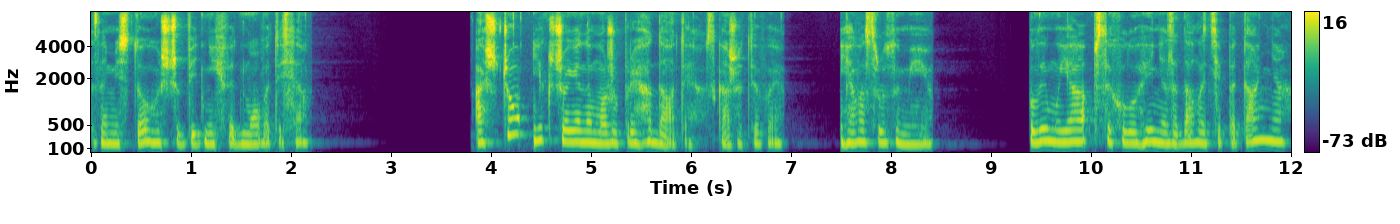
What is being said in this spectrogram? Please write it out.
замість того, щоб від них відмовитися. А що, якщо я не можу пригадати, скажете ви? Я вас розумію. Коли моя психологиня задала ці питання,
